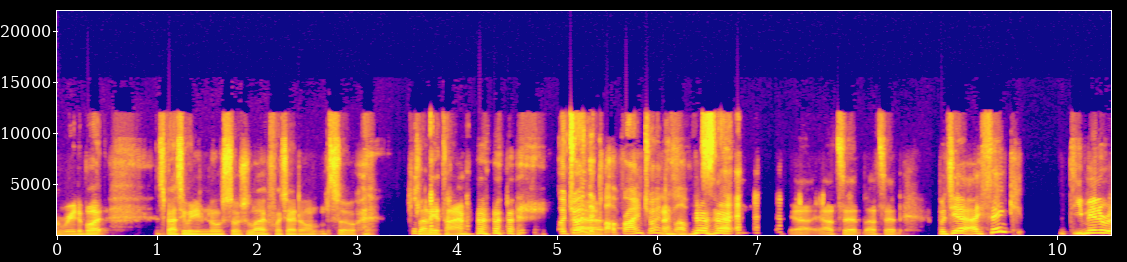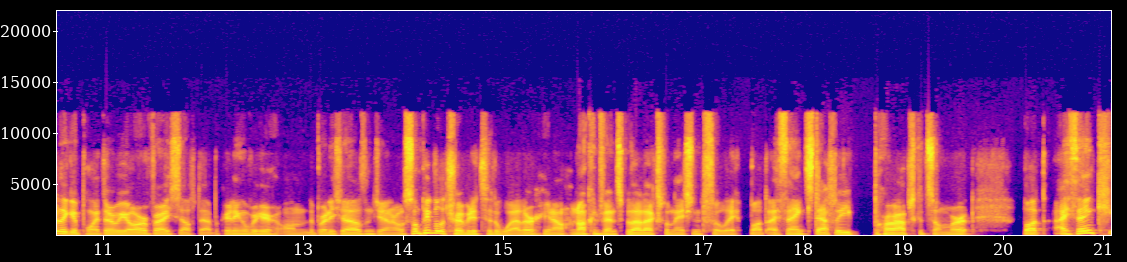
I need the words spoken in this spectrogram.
read about especially when you know social life which i don't so plenty of time. well, join uh, the club, Ryan. Join the club. yeah, that's it. That's it. But yeah, I think you made a really good point there. We are very self-deprecating over here on the British Isles in general. Some people attribute it to the weather. You know, I'm not convinced by that explanation fully, but I think it's definitely perhaps could some merit. But I think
